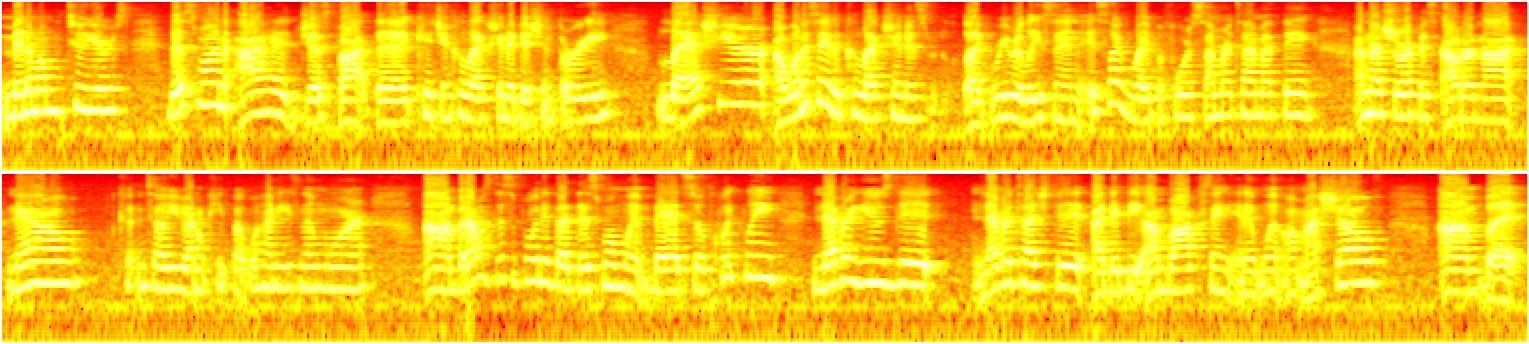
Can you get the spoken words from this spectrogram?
minimum two years. This one, I had just bought the Kitchen Collection Edition 3 last year. I want to say the collection is like re-releasing. It's like right before summertime, I think. I'm not sure if it's out or not now. Couldn't tell you. I don't keep up with honeys no more. Um, but I was disappointed that this one went bad so quickly. Never used it. Never touched it. I did the unboxing and it went on my shelf. Um, but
